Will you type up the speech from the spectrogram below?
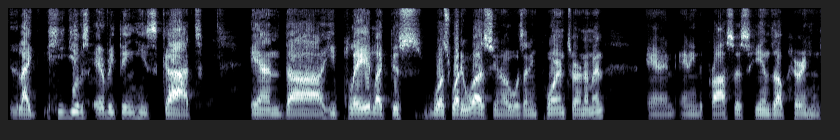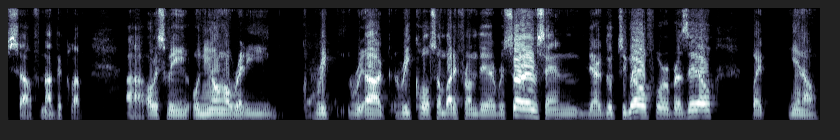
like, he gives everything he's got, and uh, he played like this was what it was. You know, it was an important tournament and and in the process he ends up hurting himself, not the club. Uh, obviously, Union already re, re, uh, recalled somebody from the reserves, and they're good to go for Brazil. But you know,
